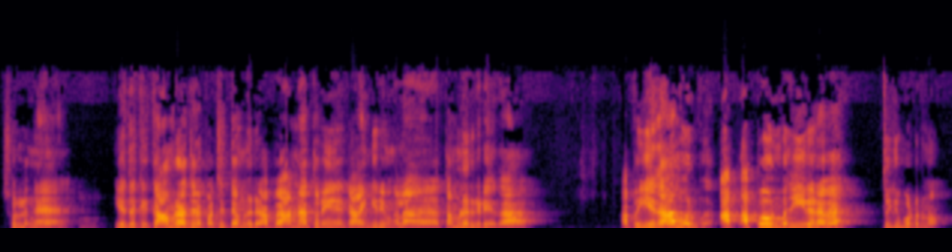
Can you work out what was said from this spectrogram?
சொல்லுங்க. எதுக்கு காமராஜரை பச்சை தமிழர்? அப்ப அண்ணாதுரை கலைஞர் இவங்கெல்லாம் தமிழர் கிடையாதா? அப்ப ஏதாவது ஒரு அப்- அப்ப வரும்போது ஈவேராவை தூக்கி போட்டுறணும்.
